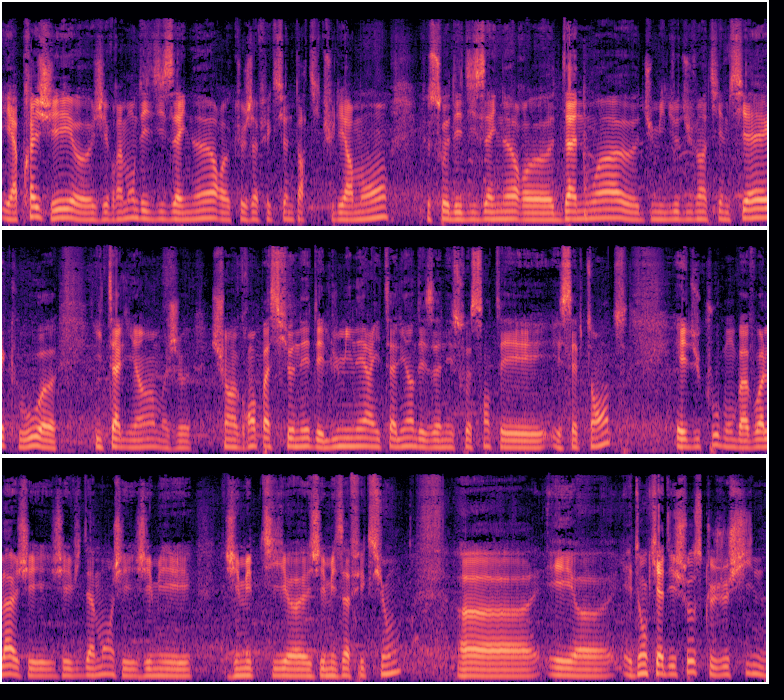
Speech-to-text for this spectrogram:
et, après, j'ai euh, vraiment des designers que j'affectionne particulièrement, que ce soit des designers danois du milieu du XXe siècle ou italiens. Moi, je, suis un grand passionné des luminaires italiens des années 60 et, et 70. Et du coup, bon bah voilà, j'ai évidemment j'ai mes j'ai mes petits j'ai mes affections. et, et, donc il y a des choses que je chine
